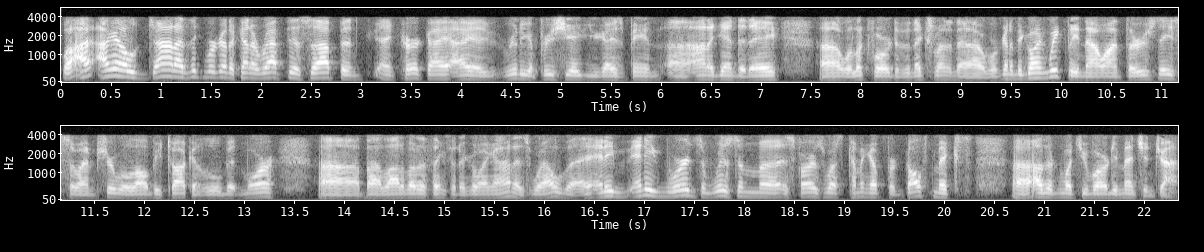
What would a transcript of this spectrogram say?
Well, I, I got Jon. I think we're going to kind of wrap this up, and and Kirk, I, I really appreciate you guys being uh, on again today. Uh, we'll look forward to the next one. Uh, we're going to be going weekly now on Thursdays, so I'm sure we'll all be talking a little bit more uh, about a lot of other things that are going on as well. Uh, any any words of wisdom uh, as far as what's coming up for Golf Mix, uh, other than what you've already mentioned, Jon?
